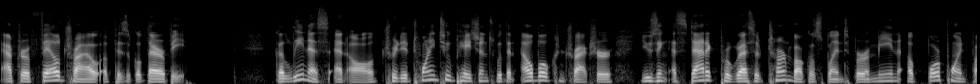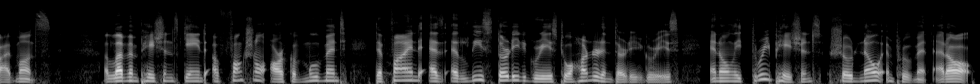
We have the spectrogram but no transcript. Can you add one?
after a failed trial of physical therapy. Gelinas et al. treated 22 patients with an elbow contracture using a static progressive turnbuckle splint for a mean of 4.5 months. 11 patients gained a functional arc of movement defined as at least 30 degrees to 130 degrees, and only 3 patients showed no improvement at all.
